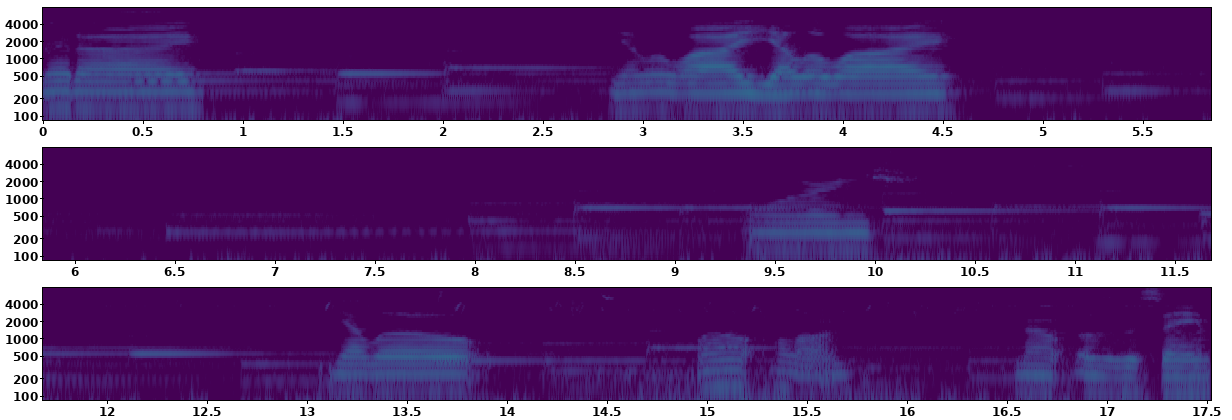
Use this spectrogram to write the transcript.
Red eye, yellow eye, yellow eye, orange, yellow. Well, hold on. No, those are the same.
